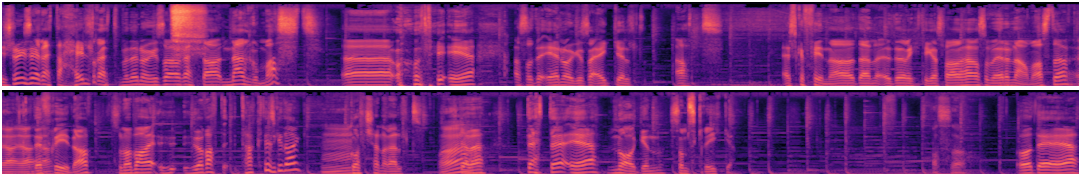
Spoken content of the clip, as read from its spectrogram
ikke noen som har retta helt rett, men det er noen som har retta nærmest. Eh, og det er, altså, det er noe så enkelt at jeg skal finne den, det riktige svaret her, som er det nærmeste. Ja, ja, Det er Frida. Som har bare, hun, hun har vært taktisk i dag. Godt generelt. Ah. Dette er noen som skriker. Altså Og det er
